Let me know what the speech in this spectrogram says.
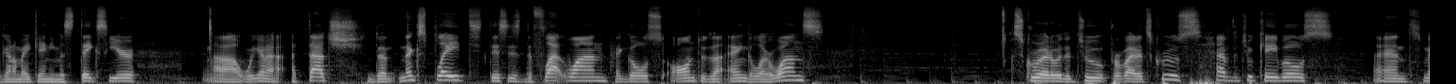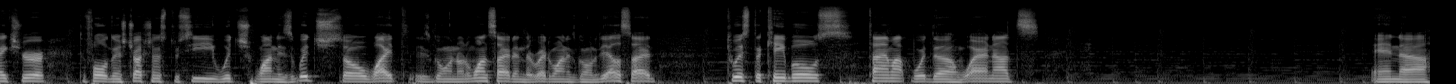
gonna make any mistakes here. Uh, we're gonna attach the next plate. This is the flat one that goes onto the angular ones. Screw it with the two provided screws, have the two cables, and make sure to follow the instructions to see which one is which. So white is going on one side and the red one is going on the other side. Twist the cables, tie them up with the wire nuts, and uh,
